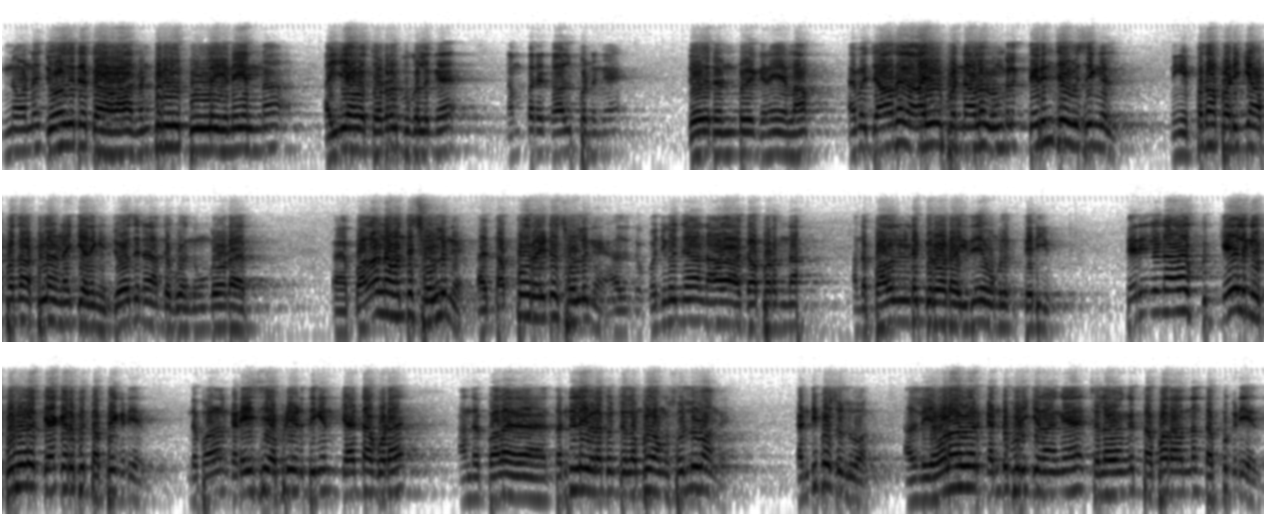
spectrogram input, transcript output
இன்னொன்று ஜோதிட நண்பர்களுக்குள்ள இணையம்னா ஐயாவை தொடர்பு கொள்ளுங்க. நம்பரை கால் பண்ணுங்க. ஜோதிட நண்பர்களுக்கு இணையலாம். அதுமாதிரி ஜாதக ஆய்வு பண்ணாலும் உங்களுக்கு தெரிஞ்ச விஷயங்கள் நீங்கள் இப்போ தான் படிக்கும் படிக்க அப்பதான் அப்படிலாம் நினைக்காதீங்க. ஜோதிடம் அந்த உங்களோட பலனை வந்து சொல்லுங்கள் அது தப்போ ரைட்டை சொல்லுங்கள் அது கொஞ்சம் கொஞ்சம் நாளாக அதுக்கப்புறம் தான் அந்த பலன் எடுக்கிறோட இதே உங்களுக்கு தெரியும். தெரியலனா கேளுங்க குழுல கேட்கறப்ப தப்பே கிடையாது. இந்த பலன் கடைசி எப்படி எடுத்தீங்கன்னு கேட்டா கூட அந்த பல தன்னிலை விளக்கம் சொல்லும்போது அவங்க சொல்லுவாங்க. கண்டிப்பா சொல்லுவாங்க. அதுல எவ்வளவு பேர் கண்டுபிடிக்கிறாங்க சிலவங்க தப்பா இருந்தாலும் தப்பு கிடையாது.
